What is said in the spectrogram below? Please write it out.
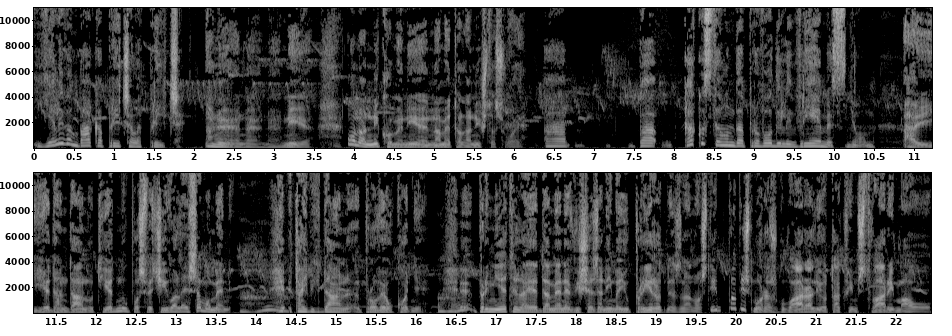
je li vam baka pričala priče? Ne, ne, ne, nije. Ona nikome nije nametala ništa svoje. A, pa kako ste onda provodili vrijeme s njom? A jedan dan u tjednu posvećivala je samo meni. Taj bih dan proveo kod nje. Primijetila je da mene više zanimaju prirodne znanosti, pa bismo razgovarali o takvim stvarima, o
